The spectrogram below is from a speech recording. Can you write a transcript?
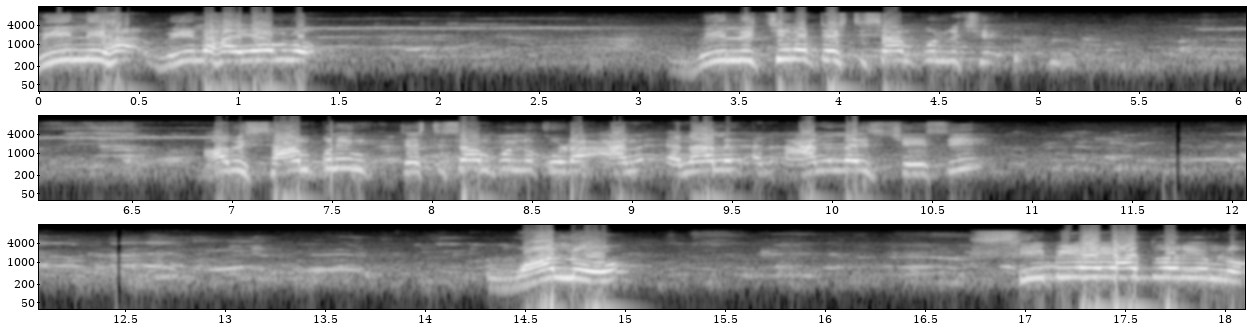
వీళ్ళ వీళ్ళ హయాంలో వీళ్ళు ఇచ్చిన టెస్ట్ శాంపుల్ అవి శాంపులింగ్ టెస్ట్ శాంపుల్ కూడా అనలైజ్ చేసి వాళ్ళు సిబిఐ ఆధ్వర్యంలో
